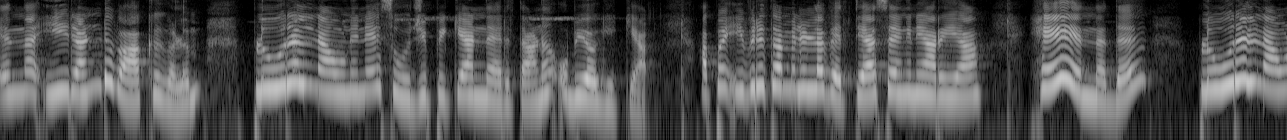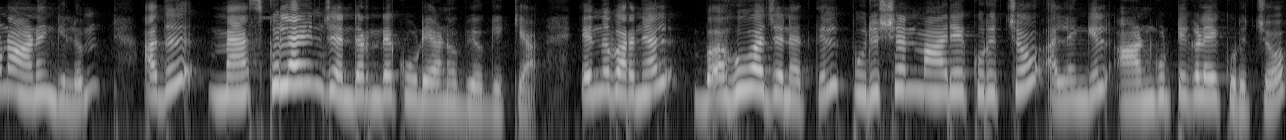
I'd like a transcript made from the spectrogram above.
എന്ന ഈ രണ്ട് വാക്കുകളും പ്ലൂരൽ നൗണിനെ സൂചിപ്പിക്കാൻ നേരത്താണ് ഉപയോഗിക്കുക. അപ്പോൾ ഇവർ തമ്മിലുള്ള വ്യത്യാസം എങ്ങനെ അറിയാം? ഹേ എന്നത് പ്ലൂറൽ നൗൺ ആണെങ്കിലും അത് മാസ്കുലൈൻ ജെൻഡറിന്റെ കൂടെയാണ് ഉപയോഗിക്കുക. എന്ന് പറഞ്ഞാൽ ബഹുവചനത്തിൽ പുരുഷന്മാരെക്കുറിച്ചോ അല്ലെങ്കിൽ ആൺകുട്ടികളെക്കുറിച്ചോ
